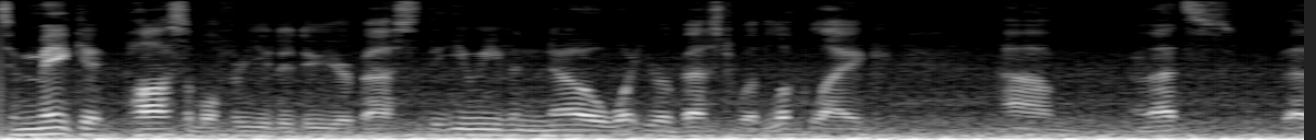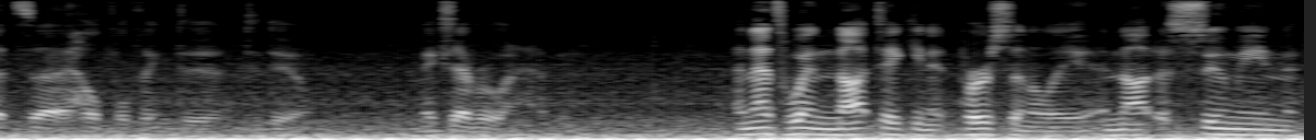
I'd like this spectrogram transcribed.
to make it possible for you to do your best, that you even know what your best would look like. Um, that's that's a helpful thing to, to do. Makes everyone happy and that's when not taking it personally and not assuming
